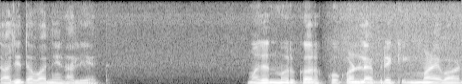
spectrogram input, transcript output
ताजीतवानी झाली आहेत. मदन मोरकर कोकण लॅब्रेकिंग मळेवाड.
